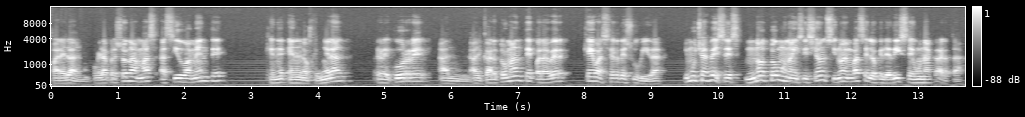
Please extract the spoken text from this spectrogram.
para el alma, porque la persona más asiduamente, en lo general, recurre al, cartomante para ver qué va a ser de su vida. Y muchas veces no toma una decisión sino en base a lo que le dice una carta.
